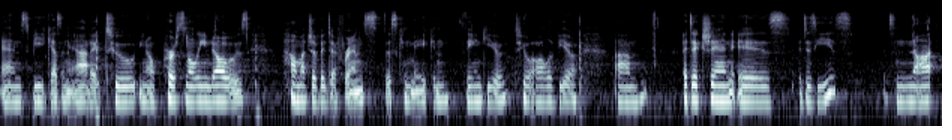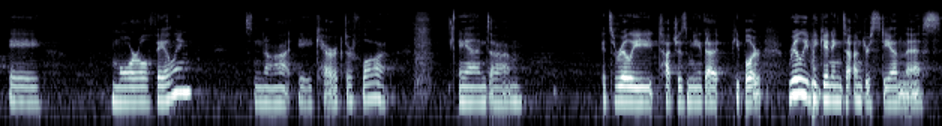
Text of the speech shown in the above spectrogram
and speak as an addict who, you know, personally knows how much of a difference this can make. And thank you to all of you. Um, addiction is a disease. It's not a moral failing. It's not a character flaw. And um, it's really touches me that people are really beginning to understand this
